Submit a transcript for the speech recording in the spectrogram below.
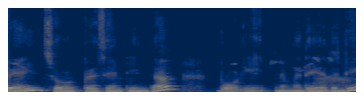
veins are present in the body ನಮ್ಮ ದೇಹದಲ್ಲಿ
